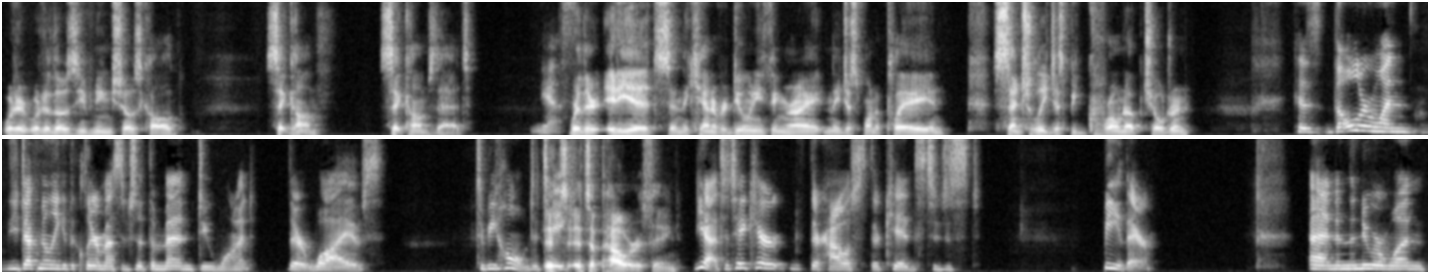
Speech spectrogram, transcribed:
what are what are those evening shows called? Sitcom. Sitcoms dads. Yes. where they're idiots and they can't ever do anything right and they just want to play and essentially just be grown-up children. Because the older one, you definitely get the clear message that the men do want their wives to be home to take it's it's a power thing. Yeah to take care of their house, their kids, to just be there. And in the newer one,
